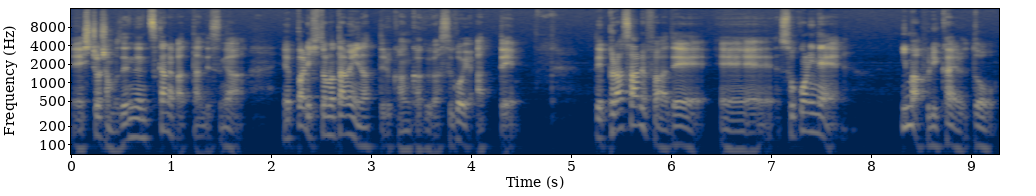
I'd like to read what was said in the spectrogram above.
えー、視聴者も全然つかなかったんですが、やっぱり人のためになってる感覚がすごいあって、で、プラスアルファで、えー、そこにね、今振り返ると、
